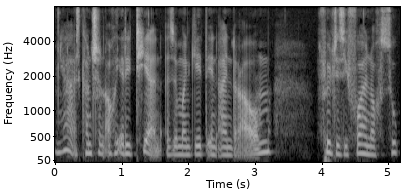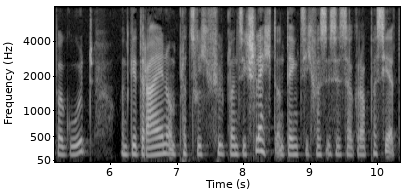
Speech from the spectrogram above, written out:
Ja, es kann schon auch irritieren. Also man geht in einen Raum, fühlte sich vorher noch super gut und geht rein und plötzlich fühlt man sich schlecht und denkt sich, was ist jetzt da gerade passiert?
